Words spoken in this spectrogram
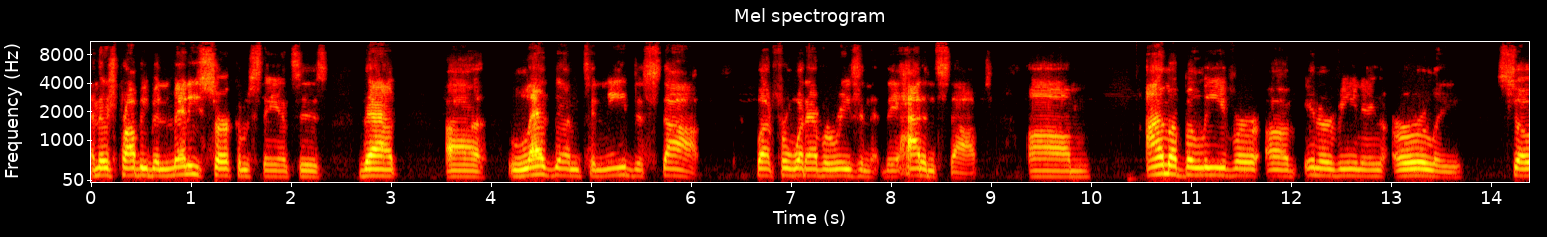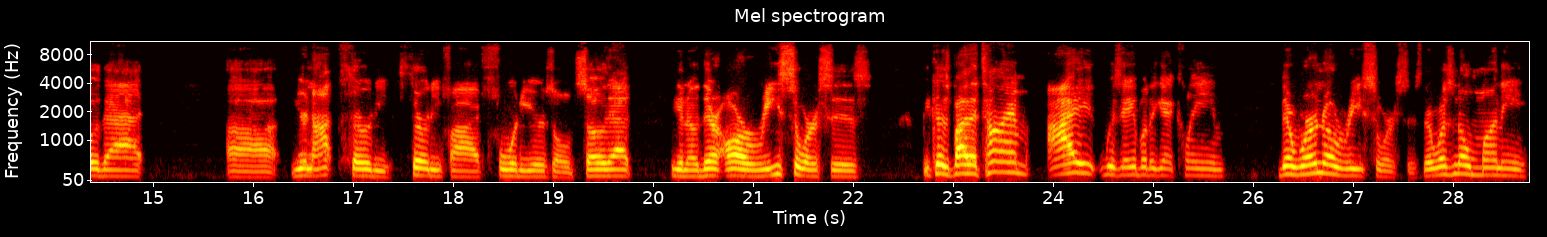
and there's probably been many circumstances that uh, led them to need to stop, but for whatever reason they hadn't stopped. Um, I'm a believer of intervening early so that uh, you're not 30, 35, 40 years old, so that you know there are resources. Because by the time I was able to get clean, there were no resources, there was no money,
